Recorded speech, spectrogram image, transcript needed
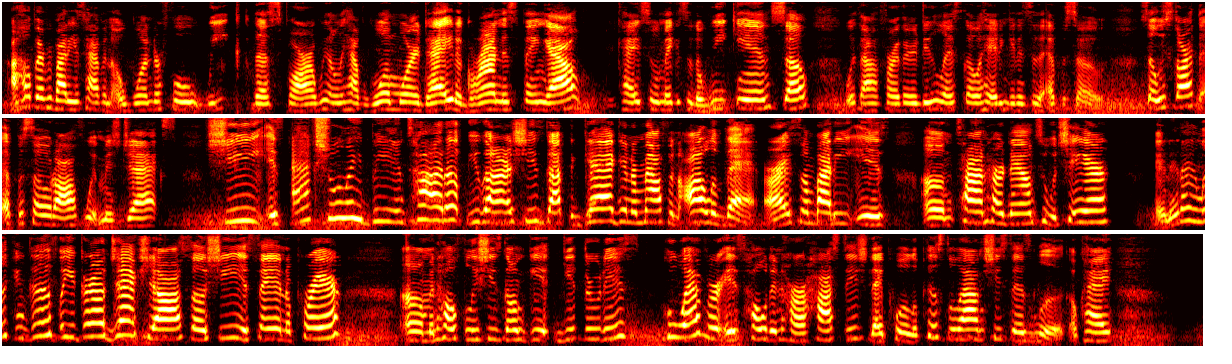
I hope everybody is having a wonderful week thus far. We only have one more day to grind this thing out. Okay, so we'll make it to the weekend. So, without further ado, let's go ahead and get into the episode. So, we start the episode off with Miss Jax. She is actually being tied up, you guys. She's got the gag in her mouth and all of that. All right, somebody is um, tying her down to a chair, and it ain't looking good for your girl Jax, y'all. So, she is saying a prayer um, and hopefully she's gonna get get through this. Whoever is holding her hostage, they pull a pistol out and she says, "Look, okay,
